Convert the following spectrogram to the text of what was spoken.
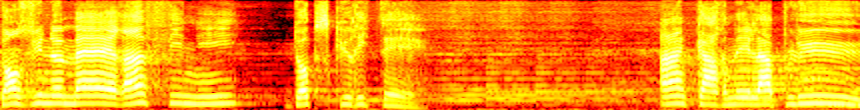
dans une mer infinie d'obscurité. Incarnez-la plus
